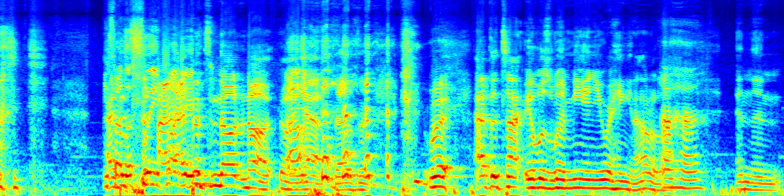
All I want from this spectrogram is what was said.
You at fell the- asleep, I- at the- no, no, no, yeah, that was it. but at the time, it was when me and you were hanging out a lot, Uh-huh. And then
